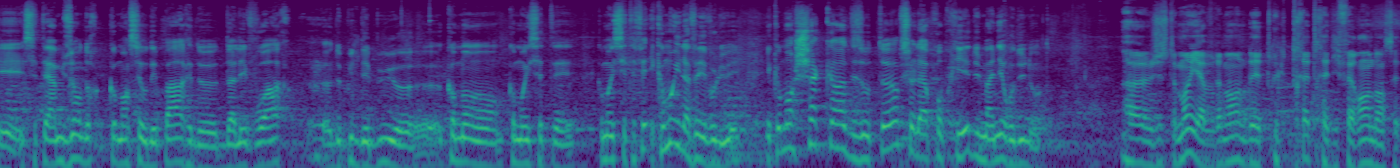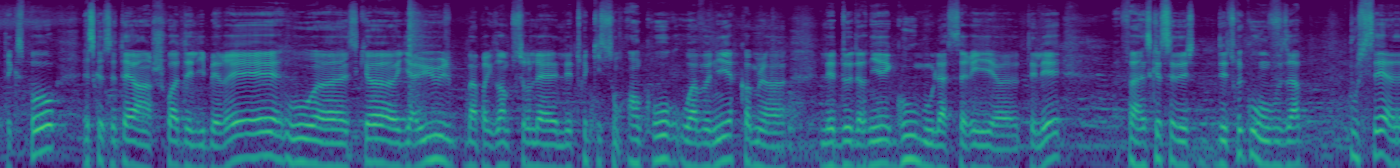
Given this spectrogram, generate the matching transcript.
Et, c'était amusant de recommencer au départ et d'aller voir euh, depuis le début euh, comment, comment, il s'était, fait et comment il avait évolué et comment chacun des auteurs se l'a approprié d'une manière ou d'une autre. Euh, justement, il y a vraiment des trucs très très différents dans cette expo. Est-ce que c'était un choix délibéré ou est-ce qu'il y a eu, ben, par exemple, sur les, trucs qui sont en cours ou à venir, comme le- les deux derniers, Goom ou la série télé? Enfin, est-ce que c'est des trucs où on vous a à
